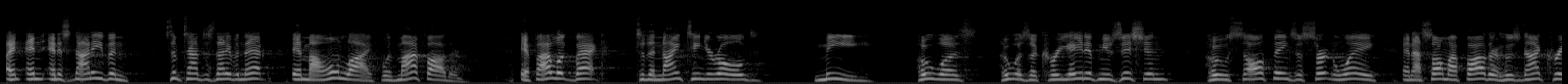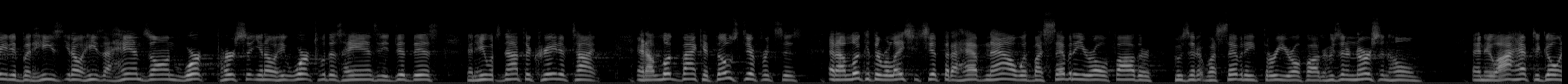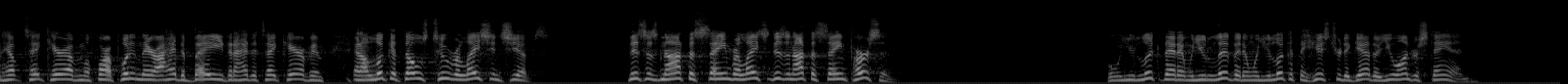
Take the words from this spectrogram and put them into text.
And, and, and it's not even, sometimes it's not even that. In my own life with my father, if I look back to the 19 year old me who was, who was a creative musician, who saw things a certain way, and I saw my father who's not creative, but he's, you know, he's a hands-on work person. You know, he worked with his hands and he did this, and he was not the creative type. And I look back at those differences, and I look at the relationship that I have now with my 70-year-old father, who's in my 73-year-old father, who's in a nursing home, and who I have to go and help take care of him. Before I put him there, I had to bathe and I had to take care of him. And I look at those two relationships. This is not the same relation. This is not the same person. But when you look at that and when you live it and when you look at the history together, you understand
